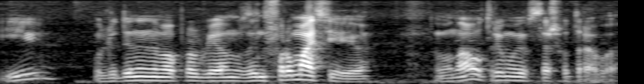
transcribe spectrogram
і у людини нема проблем з інформацією. Вона отримує все, що треба.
